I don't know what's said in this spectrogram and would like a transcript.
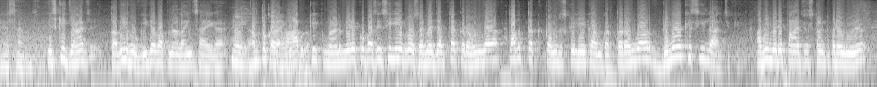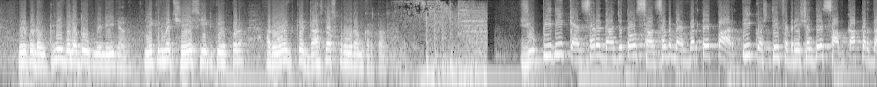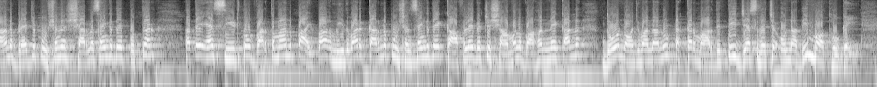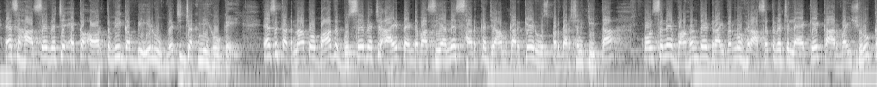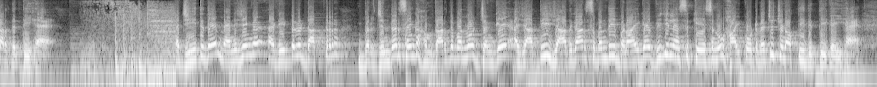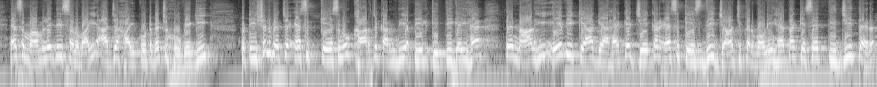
ऐसा इसकी जाँच तभी होगी जब अपना अलाइंस आएगा। नहीं हम तो कराएँगे पूरा। आपकी कमांड मेरे को बस इसीलिए भरोसा मैं जब तक रहूँगा तब तक कांग्रेस के लिए काम करता रहूँगा और बिना किसी लालच के। अभी मेरे पाँच स्टंट पड़े हुए हैं। मेरे को डॉक्टर ने बोला धूप में नहीं जाना लेकिन मैं छह सीट के ऊपर रोज के दस दस प्रोग्राम करता था ਯੂਪੀ ਦੀ ਕੈਂਸਰਗੰਜ ਤੋਂ ਸੰਸਦ ਮੈਂਬਰ ਤੇ ਭਾਰਤੀ ਕੁਸ਼ਤੀ ਫੈਡਰੇਸ਼ਨ ਦੇ ਸਾਬਕਾ ਪ੍ਰਧਾਨ ਬ੍ਰਿਜ ਭੂਸ਼ਣ ਸ਼ਰਨ ਸਿੰਘ ਦੇ ਪੁੱਤਰ ਅਤੇ ਇਸ ਸੀਟ ਤੋਂ ਵਰਤਮਾਨ ਭਾਜਪਾ ਉਮੀਦਵਾਰ ਕਰਨ ਭੂਸ਼ਣ ਸਿੰਘ ਦੇ ਕਾਫਲੇ ਵਿੱਚ ਸ਼ਾਮਲ ਵਾਹਨ ਨੇ ਕੱਲ ਦੋ ਨੌਜਵਾਨਾਂ ਨੂੰ ਟੱਕਰ ਮਾਰ ਦਿੱਤੀ, ਜਿਸ ਵਿੱਚ ਉਹਨਾਂ ਦੀ ਮੌਤ ਹੋ ਗਈ। ਇਸ ਹਾਦਸੇ ਵਿੱਚ ਇੱਕ ਔਰਤ ਵੀ ਗੰਭੀਰ ਰੂਪ ਵਿੱਚ ਜ਼ਖਮੀ ਹੋ ਗਈ। ਇਸ ਘਟਨਾ ਤੋਂ ਬਾਅਦ ਗੁੱਸੇ ਵਿੱਚ ਆਏ ਪਿੰਡ ਵਾਸੀਆਂ ਨੇ ਸੜਕ ਜਾਮ ਕਰਕੇ ਰੋਸ ਪ੍ਰਦਰਸ਼ਨ ਕੀਤਾ। ਪੁਲਿਸ ਨੇ ਵਾਹਨ ਦੇ ਡਰਾਈਵਰ ਨੂੰ ਹਿਰਾਸਤ ਵਿੱਚ ਲੈ ਕੇ ਕਾਰਵਾਈ ਸ਼ੁਰੂ ਕਰ ਦਿੱਤੀ ਹੈ। ਅਜੀਤ ਦੇ managing editor doctor Barjinder Singh Hamdard ਵੱਲੋਂ ਜੰਗੇ ਆਜ਼ਾਦੀ ਯਾਦਗਾਰ ਸੰਬੰਧੀ ਬਣਾਏ ਗਏ ਵਿਜੀਲੈਂਸ ਕੇਸ ਨੂੰ ਹਾਈ ਕੋਰਟ ਵਿੱਚ ਚੁਣੌਤੀ ਦਿੱਤੀ ਗਈ ਹੈ। ਇਸ ਮਾਮਲੇ ਦੀ ਸੁਣਵਾਈ ਅੱਜ ਹਾਈ ਕੋਰਟ ਵਿੱਚ ਹੋਵੇਗੀ। ਪਟੀਸ਼ਨ ਵਿੱਚ ਇਸ ਕੇਸ ਨੂੰ ਖਾਰਜ ਕਰਨ ਦੀ ਅਪੀਲ ਕੀਤੀ ਗਈ ਹੈ ਤੇ ਨਾਲ ਹੀ ਇਹ ਵੀ ਕਿਹਾ ਗਿਆ ਹੈ ਕਿ ਜੇਕਰ ਇਸ ਕੇਸ ਦੀ ਜਾਂਚ ਕਰਵਾਉਣੀ ਹੈ ਤਾਂ ਕਿਸੇ ਤੀਜੀ ਧਿਰ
